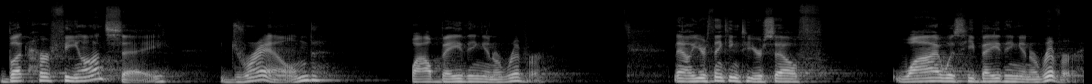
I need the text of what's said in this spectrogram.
But her fiance drowned while bathing in a river. Now you're thinking to yourself, why was he bathing in a river?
